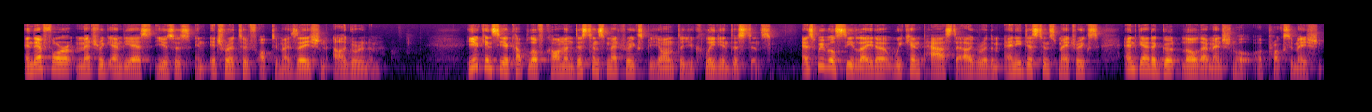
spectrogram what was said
and therefore metric MDS uses an iterative optimization algorithm. Here you can see a couple of common distance metrics beyond the Euclidean distance. As we will see later, we can pass the algorithm any distance matrix and get a good low dimensional approximation.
